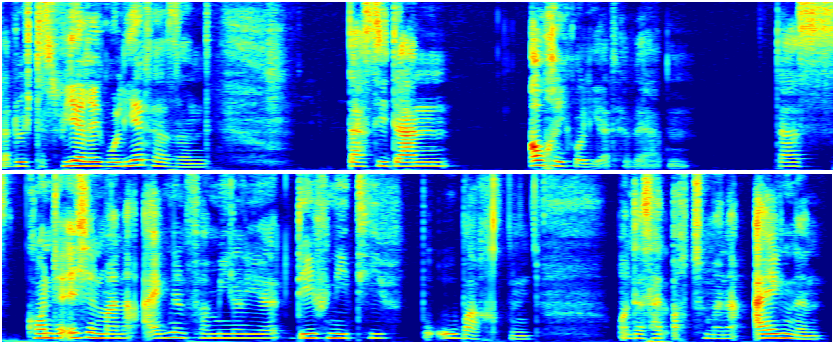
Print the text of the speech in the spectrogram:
dadurch, dass wir regulierter sind, dass sie dann auch regulierter werden. Das konnte ich in meiner eigenen Familie definitiv beobachten. Und das hat auch zu meiner eigenen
